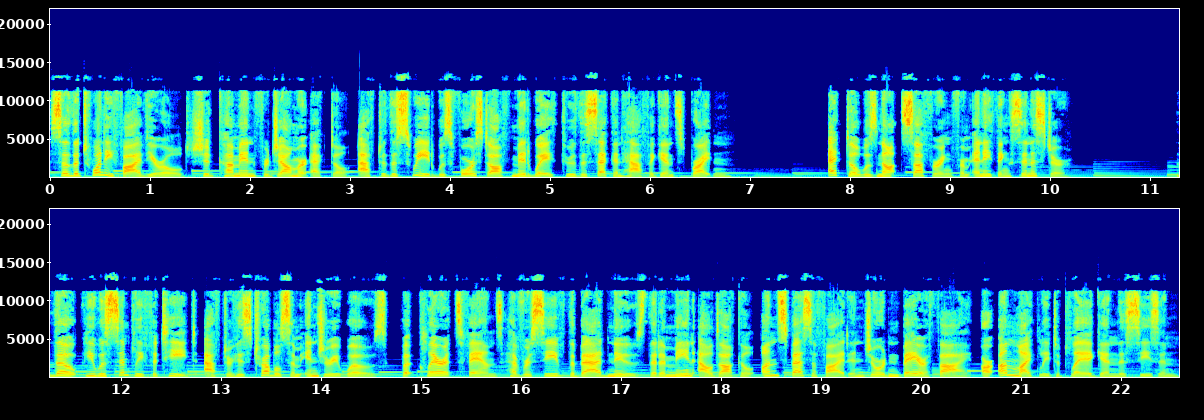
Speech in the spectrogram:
So the 25-year-old should come in for Hjalmar Ekdal after the Swede was forced off midway through the second half against Brighton. Ekdal was not suffering from anything sinister. Though he was simply fatigued after his troublesome injury woes, but Clarets fans have received the bad news that Ameen Al-Dakhil unspecified and Jordan Beyer Thigh are unlikely to play again this season.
